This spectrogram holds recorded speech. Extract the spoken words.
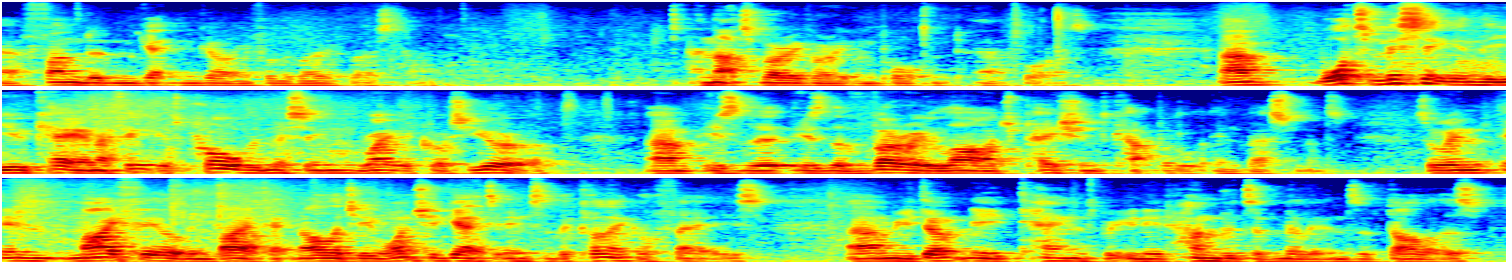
uh, funded and getting going for the very first time. And that's very, very important uh, for us. Um, what's missing in the UK, and I think it's probably missing right across Europe, um, is, the, is the very large patient capital investments. So in, in my field in biotechnology, once you get into the clinical phase, um, you don't need tens, but you need hundreds of millions of dollars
